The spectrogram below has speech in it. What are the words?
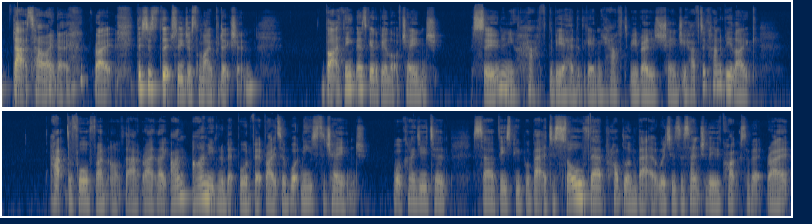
That's how I know, right? This is literally just my prediction. But I think there's going to be a lot of change soon, and you have to be ahead of the game. You have to be ready to change. You have to kind of be like at the forefront of that, right? Like I'm I'm even a bit bored of it, right? So what needs to change? What can I do to serve these people better, to solve their problem better, which is essentially the crux of it, right?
